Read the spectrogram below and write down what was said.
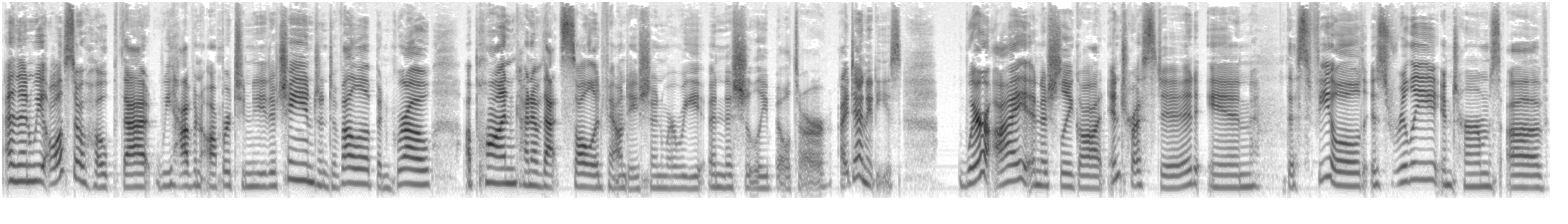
And then we also hope that we have an opportunity to change and develop and grow upon kind of that solid foundation where we initially built our identities. Where I initially got interested in this field is really in terms of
